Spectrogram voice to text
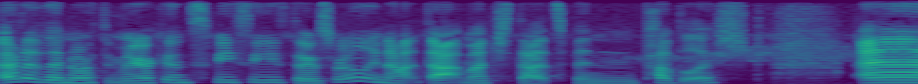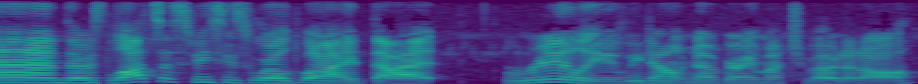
Out of the North American species, there's really not that much that's been published. And there's lots of species worldwide that really we don't know very much about at all.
